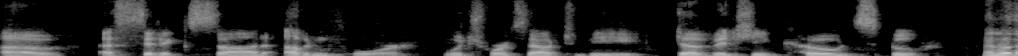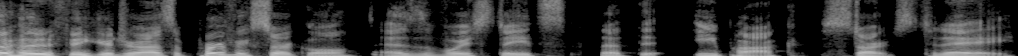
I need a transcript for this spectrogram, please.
of acidic sod oven four, which works out to be Da Vinci Code spoof. Another hooded figure draws a perfect circle as the voice states that the epoch starts today.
